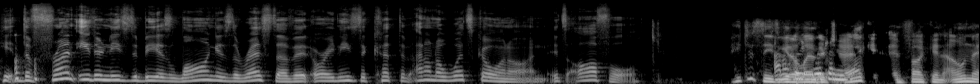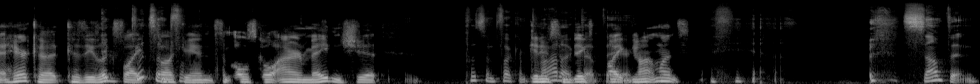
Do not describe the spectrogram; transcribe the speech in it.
He, the front either needs to be as long as the rest of it, or he needs to cut the. I don't know what's going on. It's awful. He just needs to get a leather can- jacket and fucking own that haircut because he looks like put some fu- fucking some old school Iron Maiden shit. Put some fucking Get him some big up spike there. gauntlets. something.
